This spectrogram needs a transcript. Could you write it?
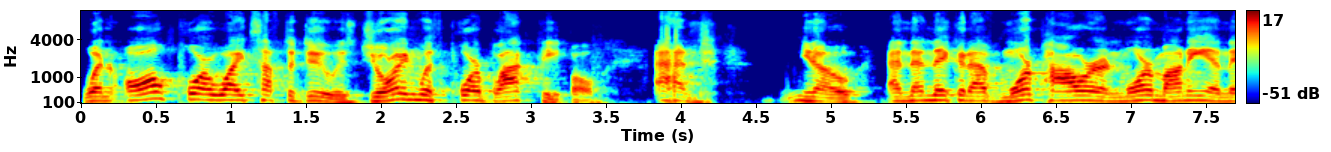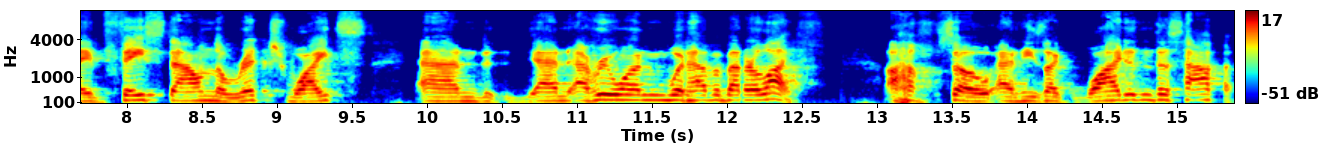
when all poor whites have to do is join with poor black people and you know and then they could have more power and more money and they'd face down the rich whites and and everyone would have a better life uh, so and he's like why didn't this happen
